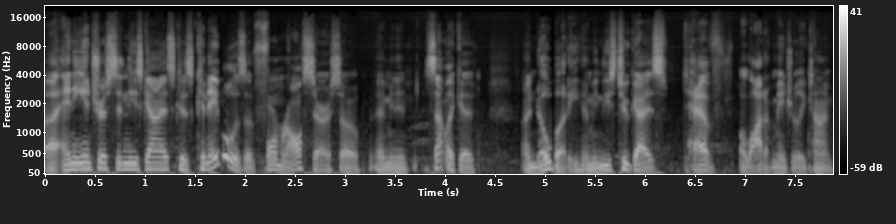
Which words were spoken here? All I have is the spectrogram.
Uh, any interest in these guys? Because Knebel is a former All Star, so I mean, it's not like a a nobody. I mean, these two guys have a lot of major league time.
